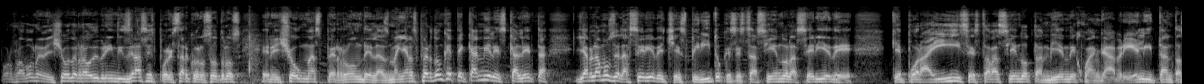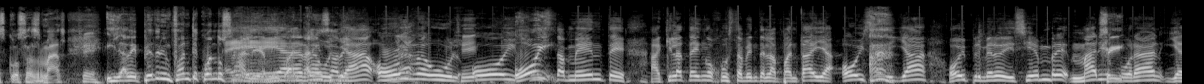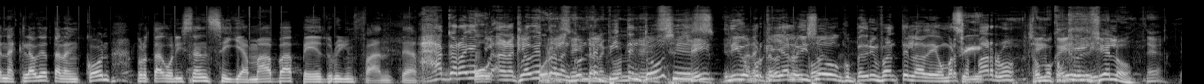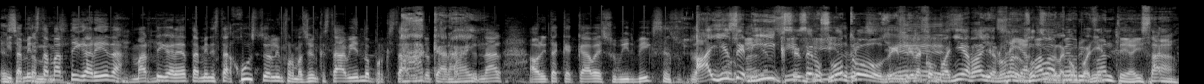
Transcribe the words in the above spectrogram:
Por favor, en el show de Raúl Brindis, gracias por estar con nosotros en el show más perrón de las mañanas. Perdón que te cambie la escaleta. Ya hablamos de la serie de Chespirito que se está haciendo, la serie de que por ahí se estaba haciendo también de Juan Gabriel y tantas cosas más. Y la de Pedro Infante, ¿cuándo sale? Eh, amigo? ¿Alguien Raúl, sabe? ya, hoy, Ya, Raúl, sí. hoy, Hoy. justamente, aquí la tengo justamente en la pantalla. Hoy sale ya, hoy primero de diciembre, Mario Ah. Sí. Morán y Ana Claudia Talancón protagonizan Se llamaba Pedro Infante. Ah, caray, Oh, Ana Claudia. Talancón Sí, repite Entonces. sí. Digo, porque ya lo hizo con Pedro Infante, la de Omar Sí. Chaparro. Como caído del cielo. Eh. Y también está Marta Gareda. Marta Gareda también está, justo la información que estaba viendo, porque estaba Ah, viendo caray. ahorita que acaba de subir VIX en sus Ay, es de. VIX, sí, es de sí, nosotros, de, de la compañía, vaya, no Se de nosotros, llamaba de la Pedro compañía. Infante, ahí está.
